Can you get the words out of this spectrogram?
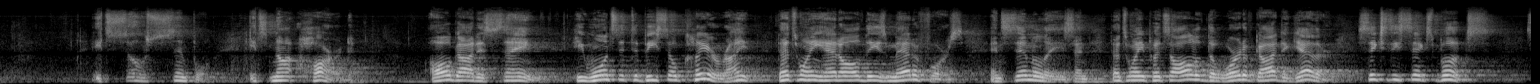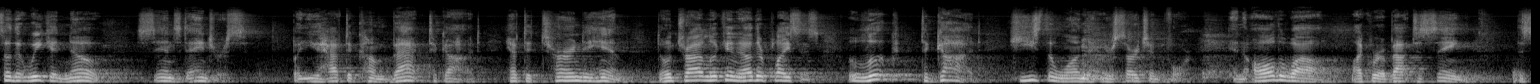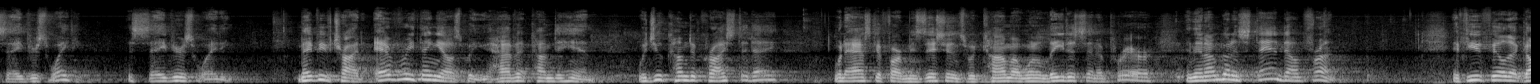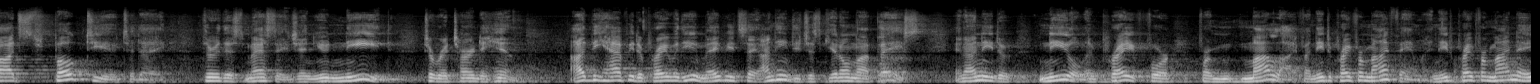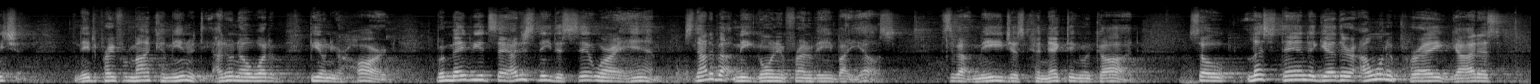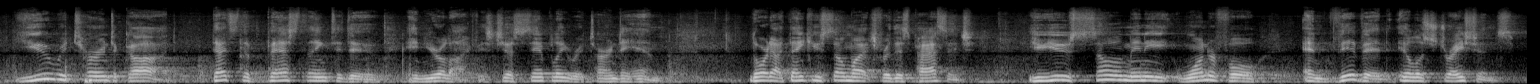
It's so simple, it's not hard. All God is saying, He wants it to be so clear, right? That's why He had all these metaphors and similes, and that's why He puts all of the Word of God together 66 books, so that we can know sin's dangerous. But you have to come back to God, you have to turn to Him. Don't try looking at other places, look to God. He's the one that you're searching for. And all the while, like we're about to sing, the Savior's waiting. The Savior's waiting. Maybe you've tried everything else, but you haven't come to Him. Would you come to Christ today? I want to ask if our musicians would come. I want to lead us in a prayer, and then I'm going to stand down front. If you feel that God spoke to you today through this message and you need to return to Him, I'd be happy to pray with you. Maybe you'd say, I need to just get on my face and I need to kneel and pray for, for my life. I need to pray for my family. I need to pray for my nation. I need to pray for my community. I don't know what would be on your heart, but maybe you'd say, I just need to sit where I am. It's not about me going in front of anybody else, it's about me just connecting with God. So let's stand together. I want to pray, guide us. You return to God. That's the best thing to do in your life, is just simply return to Him. Lord, I thank you so much for this passage. You use so many wonderful and vivid illustrations,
